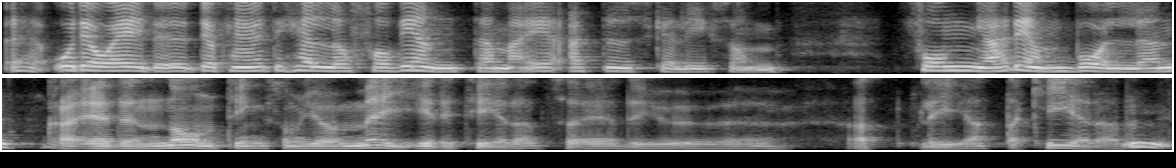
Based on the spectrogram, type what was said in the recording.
Eh, och då, är det, då kan jag inte heller förvänta mig att du ska liksom fånga den bollen. Ja, är det någonting som gör mig irriterad så är det ju eh, att bli attackerad. Mm.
